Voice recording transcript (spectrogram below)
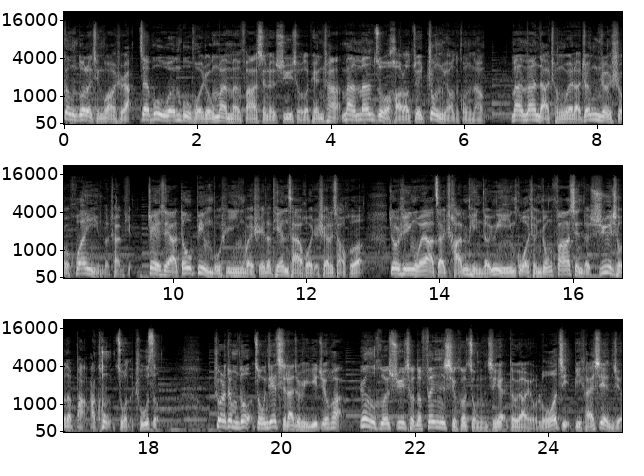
更多的情况是啊，在不温不火中慢慢发现了需求的偏差，慢慢做好了最重要的功能，慢慢的成为了真正受欢迎的产品。这些啊都并不是因为谁的天才或者谁的巧合，就是因为啊在产品的运营过程中发现的需求的把控做得出色。说了这么多，总结起来就是一句话：任何需求的分析和总结都要有逻辑，避开陷阱；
